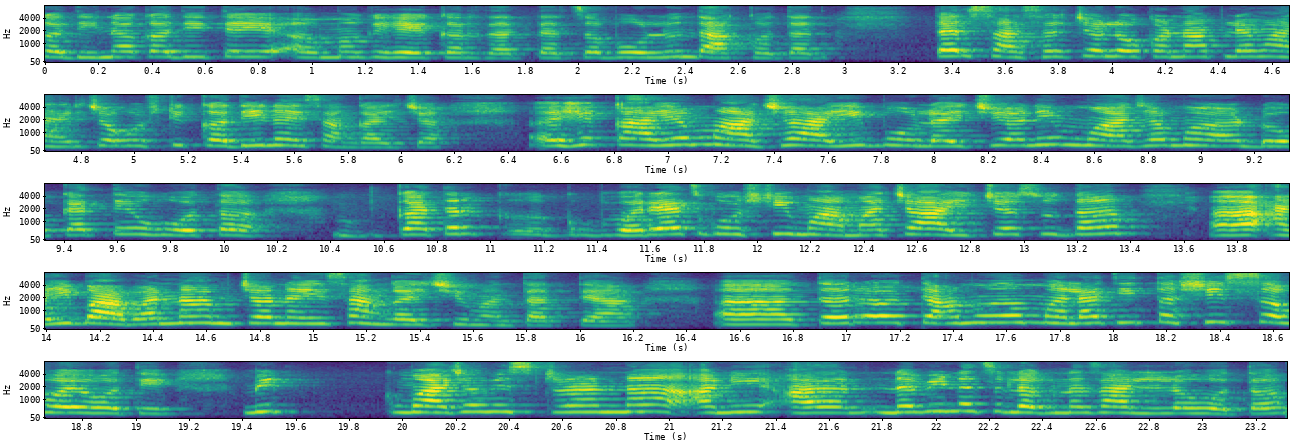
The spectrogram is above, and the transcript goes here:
कधी ना कधी ते मग हे करतात त्याचं बोलून दाखवतात. तर सासरच्या लोकांना आपल्या माहेरच्या गोष्टी कधी नाही सांगायच्या. हे कायम माझ्या आई बोलायची आणि माझ्या म डोक्यात ते होतं. का तर बऱ्याच गोष्टी मामाच्या आईच्यासुद्धा आई बाबांना आमच्या नाही सांगायची म्हणतात त्या. तर त्यामुळं मला ती तशीच सवय होती. मी माझ्या मिस्टरांना आणि नवीनच लग्न झालेलं होतं.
